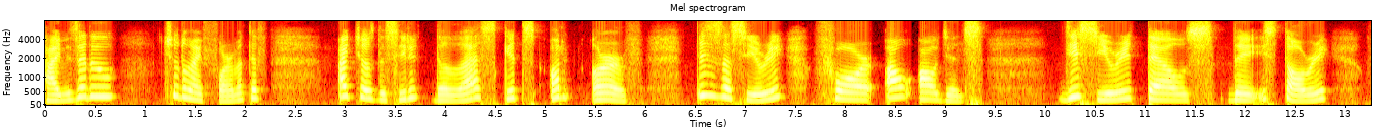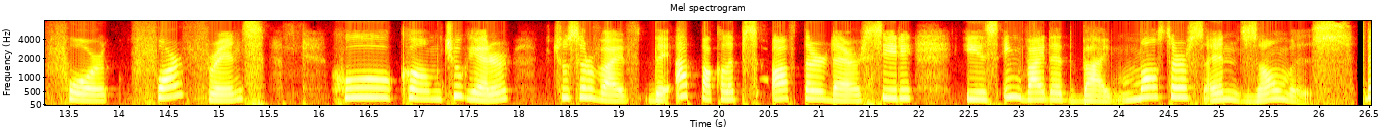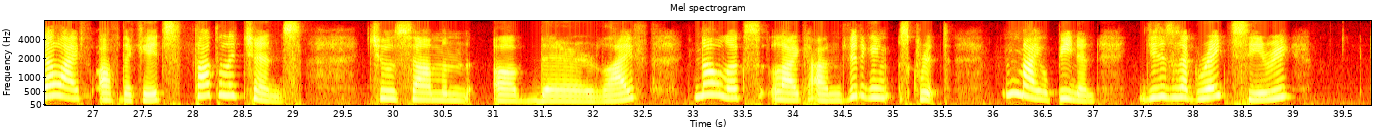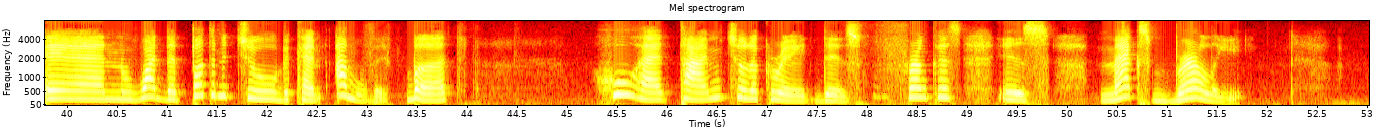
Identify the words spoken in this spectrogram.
Hi, Miss Edu. To do my formative, I chose the city The Last Kids on Earth. This is a series for all audience. This series tells the story for four friends who come together to survive the apocalypse after their city is invaded by monsters and zombies. The life of the kids totally changes to some of their life now looks like a video game script. In my opinion, this is a great series and what the potential to become a movie. But who had time to create this franchise is Max Brallier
